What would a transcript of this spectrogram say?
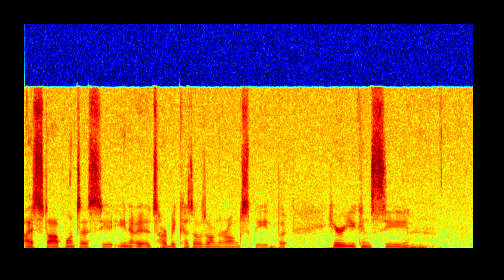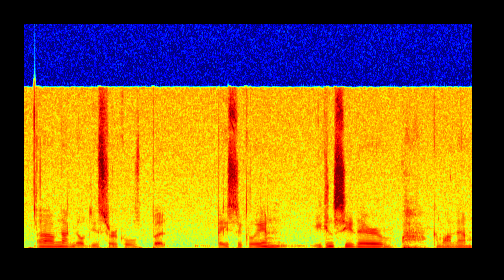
I stop once I see it. You know, it's hard because I was on the wrong speed, but here you can see, I'm not going to be able to do circles, but basically you can see there, come on now,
